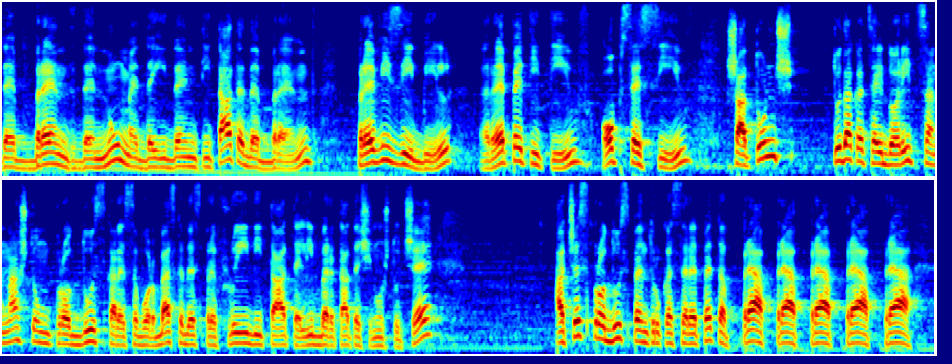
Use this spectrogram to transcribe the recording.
de brand, de nume, de identitate de brand, previzibil, repetitiv, obsesiv și atunci tu dacă ți-ai dorit să naști un produs care să vorbească despre fluiditate, libertate și nu știu ce, acest produs, pentru că se repetă prea, prea, prea, prea, prea uh,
